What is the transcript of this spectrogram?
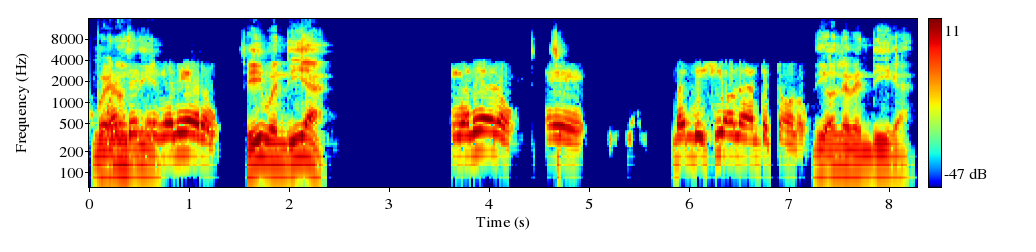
Buenos días. Ingeniero. Sí, buen día. Ingeniero, eh, bendiciones ante todo. Dios le bendiga.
